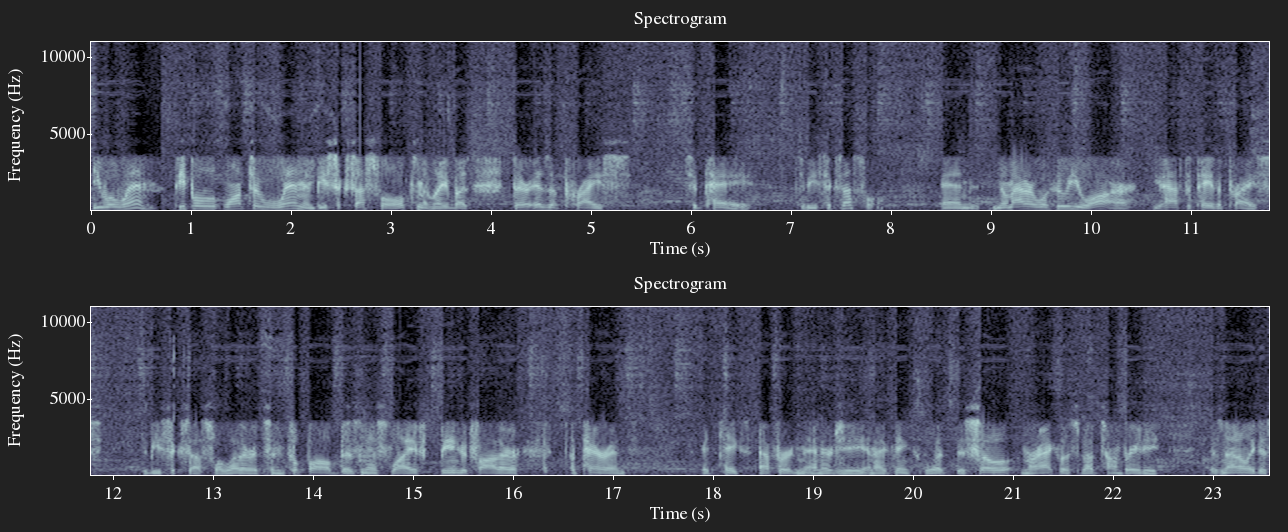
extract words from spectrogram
you will win. People want to win and be successful ultimately, but there is a price to pay to be successful. And no matter who you are, you have to pay the price to be successful, whether it's in football, business, life, being a good father, a parent. It takes effort and energy. And I think what is so miraculous about Tom Brady is not only does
